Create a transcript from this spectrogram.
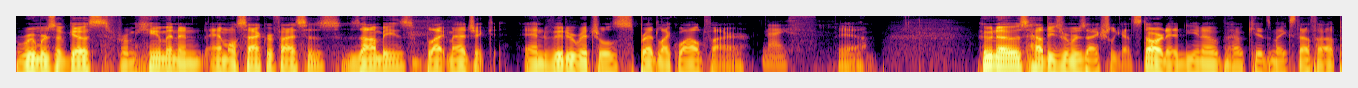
Rumors of ghosts from human and animal sacrifices, zombies, black magic, and voodoo rituals spread like wildfire. Nice. Yeah. Who knows how these rumors actually got started? You know, how kids make stuff up,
